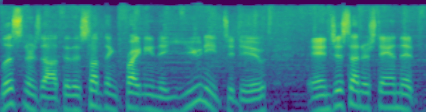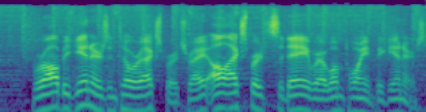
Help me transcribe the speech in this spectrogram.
listeners out there, there's something frightening that you need to do, and just understand that we're all beginners until we're experts, right? All experts today were at one point beginners.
